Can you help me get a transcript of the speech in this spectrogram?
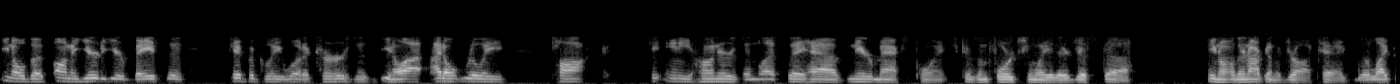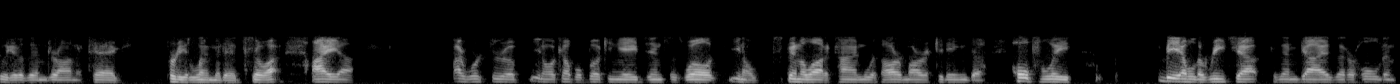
you know the on a year to year basis. Typically, what occurs is you know I, I don't really talk to any hunters unless they have near max points because unfortunately they're just uh, you know, they're not going to draw a tag. The likelihood of them drawing a tag's pretty limited. So I, I, uh, I work through a, you know, a couple booking agents as well as, you know, spend a lot of time with our marketing to hopefully be able to reach out to them guys that are holding,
